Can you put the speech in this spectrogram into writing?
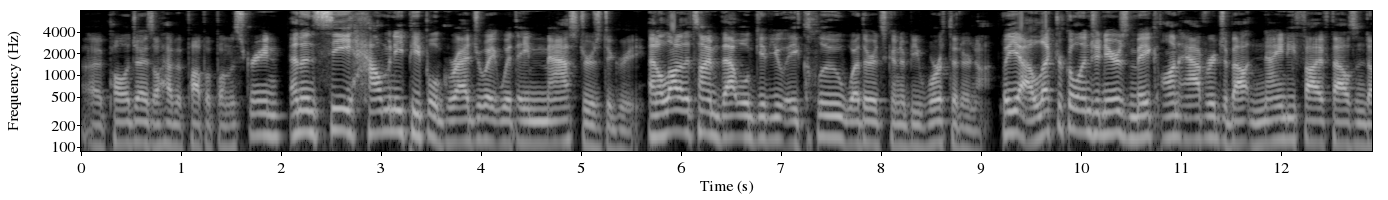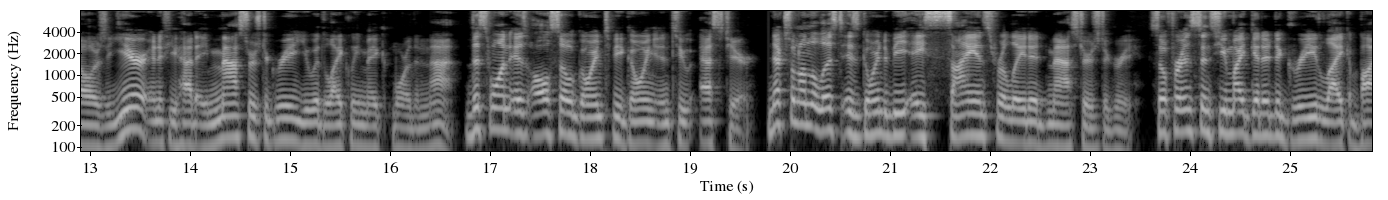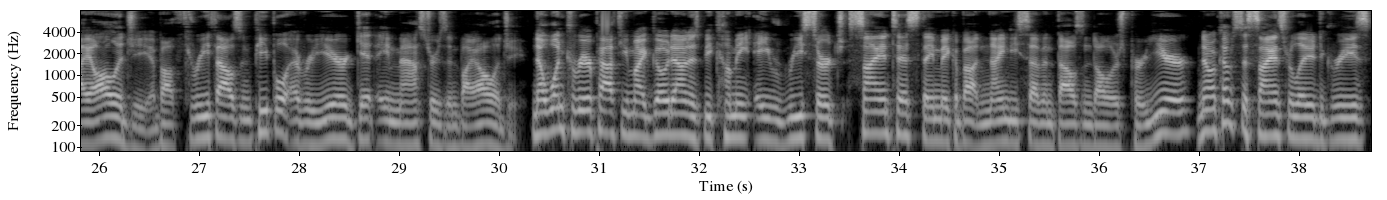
I apologize. I'll have it pop up on the screen screen and then see how many people graduate with a master's degree. And a lot of the time that will give you a clue whether it's gonna be worth it or not. But yeah, electrical engineers make on average about $95,000 a year. And if you had a master's degree, you would likely make more than that. This one is also going to be going into S tier. Next one on the list is going to be a science related master's degree. So for instance, you might get a degree like biology. About 3,000 people every year get a master's in biology. Now, one career path you might go down is becoming a research scientist. They make about $97,000 per year. Now, when it comes to science related degrees,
